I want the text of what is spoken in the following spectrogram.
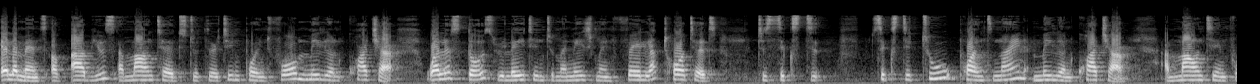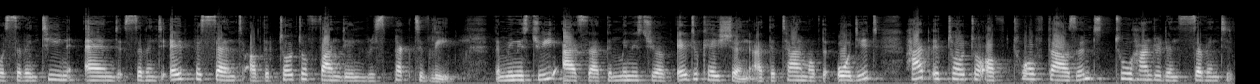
elements of abuse amounted to 13.4 million kwacha, whilst those relating to management failure totaled to 60 62.9 million kwacha, amounting for 17 and 78% of the total funding respectively. The ministry adds that the Ministry of Education at the time of the audit had a total of 12,270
